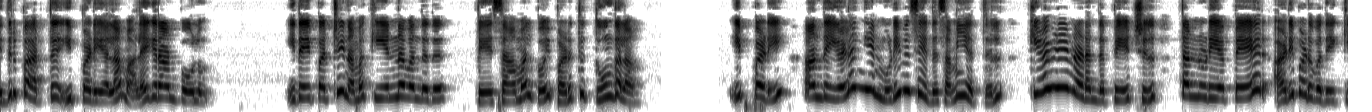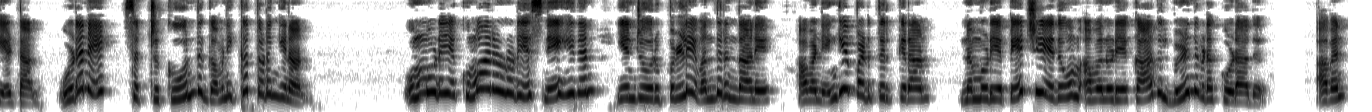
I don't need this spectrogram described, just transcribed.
எதிர்பார்த்து இப்படியெல்லாம் அலைகிறான் போலும். இதை பற்றி நமக்கு என்ன வந்தது? பேசாமல் போய் படுத்து தூங்கலாம். இப்படி அந்த இளைஞன் முடிவு செய்த சமயத்தில் கீழே நடந்த பேச்சில் தன்னுடைய பெயர் அடிபடுவதை கேட்டான். உடனே சற்று கூர்ந்து கவனிக்கத் தொடங்கினான். உம்முடைய குமாரனுடைய சிநேகிதன் என்று ஒரு பிள்ளை வந்திருந்தானே அவன் எங்கே படுத்திருக்கிறான்? நம்முடைய பேச்சு எதுவும் அவனுடைய காதில் விழுந்துவிடக் கூடாது. அவன்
